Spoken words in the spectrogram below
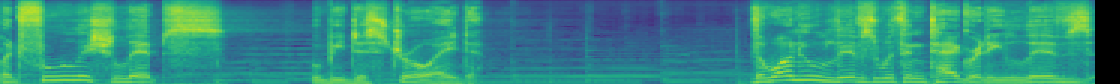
but foolish lips will be destroyed. The one who lives with integrity lives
